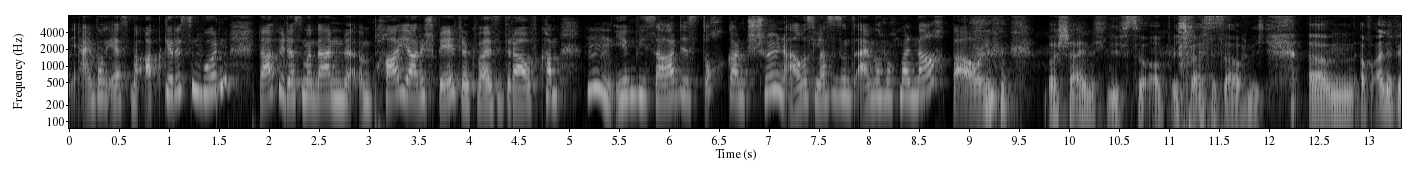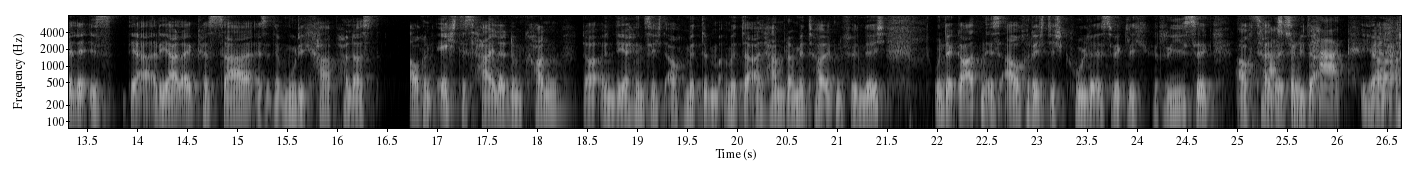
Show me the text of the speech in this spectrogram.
dann einfach erstmal abgerissen wurden, dafür, dass man dann ein paar Jahre später quasi drauf kam, hm, irgendwie sah das doch ganz schön aus, lass es uns einfach nochmal nachbauen. Wahrscheinlich lief es so ab, ich weiß es auch nicht. Ähm, auf alle Fälle ist der Real Alcázar, also der Mudechar-Palast, auch ein echtes Highlight und kann da in der Hinsicht auch mit, dem, mit der Alhambra mithalten, finde ich. Und der Garten ist auch richtig cool, der ist wirklich riesig, auch teilweise wieder Park. ja,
